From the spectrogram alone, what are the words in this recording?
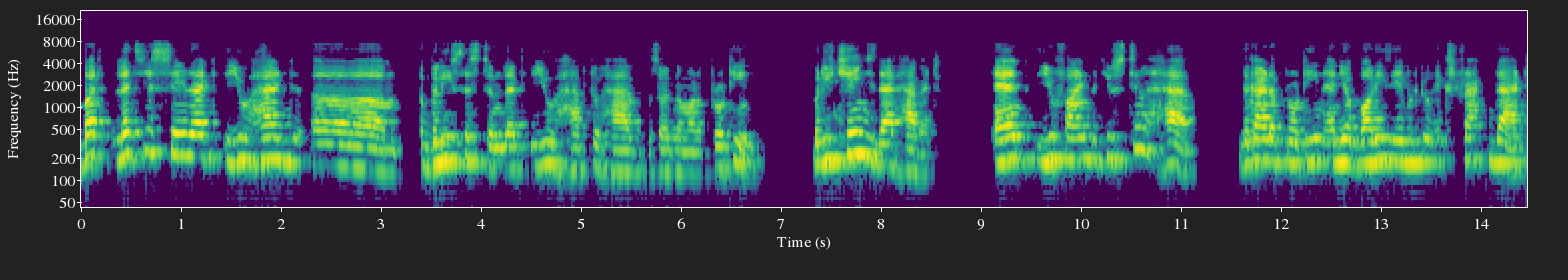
but let's just say that you had um, a belief system that you have to have a certain amount of protein, but you change that habit and you find that you still have the kind of protein and your body is able to extract that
